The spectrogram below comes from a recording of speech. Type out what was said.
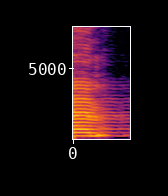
Time!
